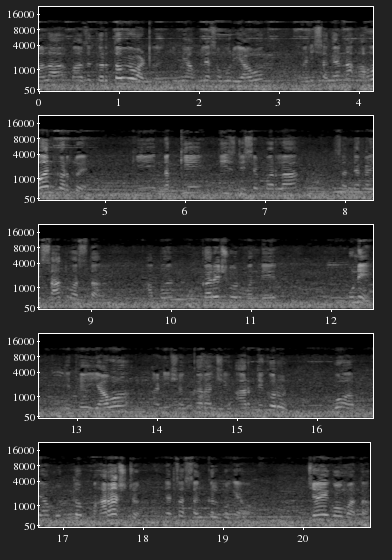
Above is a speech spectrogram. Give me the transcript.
मला माझं कर्तव्य वाटलं की मी आपल्यासमोर यावं आणि सगळ्यांना आवाहन करतोय की नक्की तीस डिसेंबरला संध्याकाळी सात वाजता आपण ओंकारेश्वर मंदिर पुणे येथे यावं आणि शंकराची आरती करून गो मुक्त महाराष्ट्र याचा संकल्प घ्यावा. जय गोमाता.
